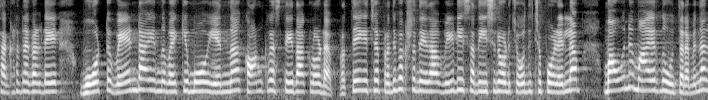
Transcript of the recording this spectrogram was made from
സംഘടനകളുടെ വോട്ട് വേണ്ട എന്ന് വയ്ക്കുമോ എന്ന് കോൺഗ്രസ് നേതാക്കളോട് പ്രത്യേകിച്ച് പ്രതിപക്ഷ നേതാവ് വി ഡി സതീശനോട് ചോദിച്ചപ്പോഴെല്ലാം മൗനമായിരുന്നു ഉത്തരം. എന്നാൽ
